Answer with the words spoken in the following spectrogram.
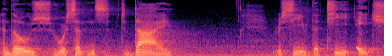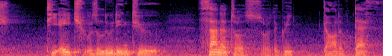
and those who were sentenced to die received the TH. TH was alluding to Thanatos, or the Greek god of death.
